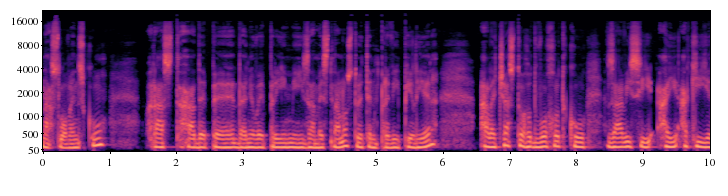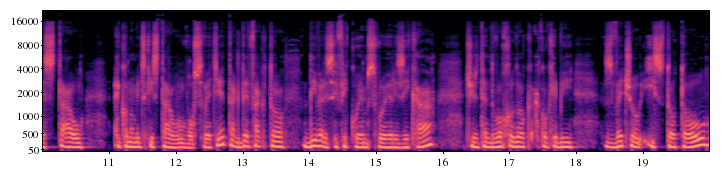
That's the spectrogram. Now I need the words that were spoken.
na Slovensku, rast HDP, daňové príjmy, zamestnanosť, to je ten prvý pilier, ale čas toho dôchodku závisí aj, aký je stav ekonomický stav vo svete, tak de facto diversifikujem svoje riziká, čiže ten dôchodok ako keby s väčšou istotou e,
